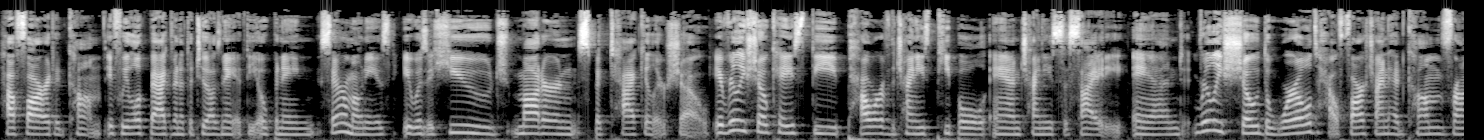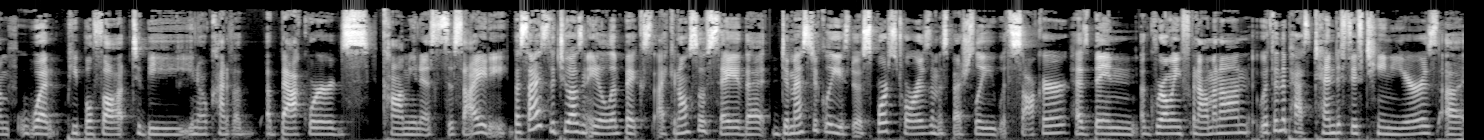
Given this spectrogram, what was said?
how far it had come. If we look back even at the 2008 at the opening ceremonies, it was a huge, modern, spectacular show. It really showcased the power of the Chinese people and Chinese society and really showed the world how far China had come from what people thought to be, you know, kind of a, a backwards communist society. Besides the 2008 Olympics, I can also say that domestically, sports tourism, especially with soccer, has been a growing phenomenon. Within the past 10 to 15 years, uh,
